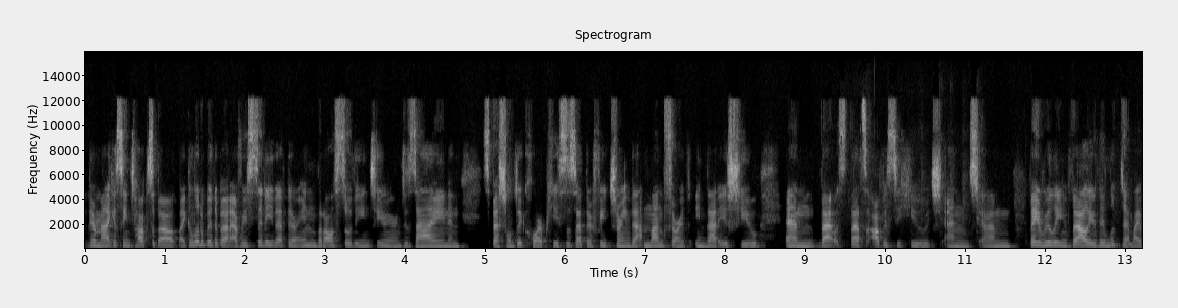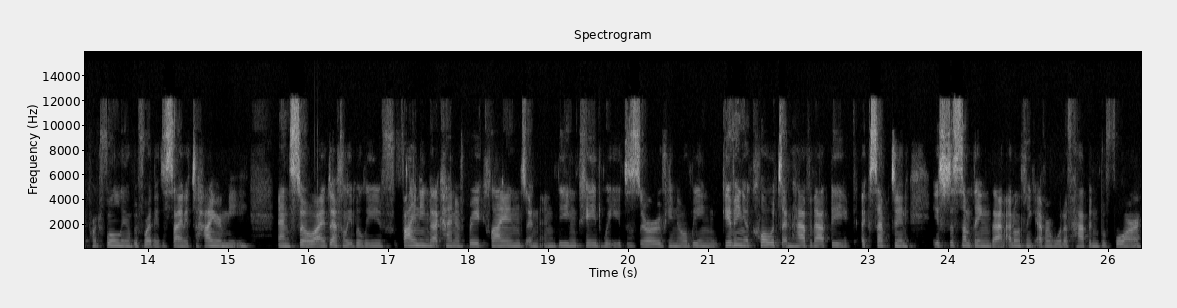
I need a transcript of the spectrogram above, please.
their magazine talks about like a little bit about every city that they're in, but also the interior design and special decor pieces that they're featuring that month or in that issue. And that was that's obviously huge. And um, they really value. They looked at my portfolio before they decided to hire me. And so I definitely believe finding that kind of great client and, and being paid what you deserve, you know, being giving a quote and have that be accepted is just something that I don't think ever would have happened before.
